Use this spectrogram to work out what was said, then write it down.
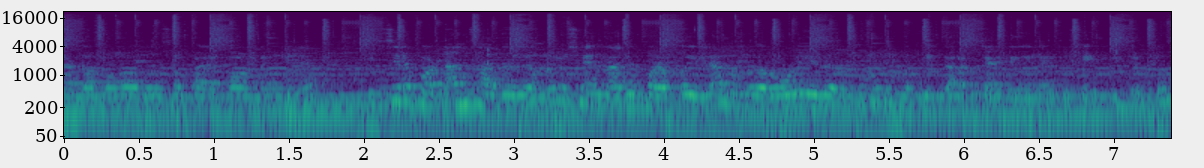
രണ്ടോ മൂന്നോ ദിവസം പഴക്കം ഉണ്ടെങ്കിൽ ഇച്ചിരി പൊട്ടാൻ സാധ്യതയുണ്ട്. പക്ഷെ എന്നാലും കുഴപ്പമില്ല. നമ്മൾ റോൾ ചെയ്തെടുക്കുമ്പോൾ നമുക്ക് ഈ കറക്റ്റായിട്ട് ഇങ്ങനെ ഒരു ഷേപ്പ് കിട്ടും.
